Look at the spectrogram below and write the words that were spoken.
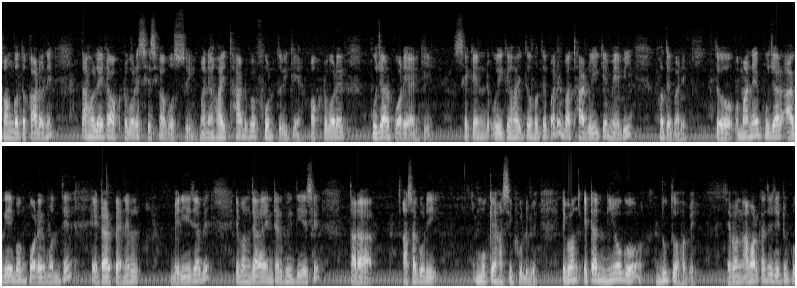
সঙ্গত কারণে, তাহলে এটা অক্টোবরের শেষে অবশ্যই মানে হয় থার্ড বা ফোর্থ উইকে অক্টোবরের পূজার পরে আর কি। সেকেন্ড উইকে হয়তো হতে পারে বা থার্ড উইকে মেবি হতে পারে। তো মানে পূজার আগে এবং পরের মধ্যে এটার প্যানেল বেরিয়ে যাবে এবং যারা ইন্টারভিউ দিয়েছে, তারা আশা করি মুখে হাসি ফুটবে এবং এটার নিয়োগও দ্রুত হবে। এবং আমার কাছে যেটুকু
